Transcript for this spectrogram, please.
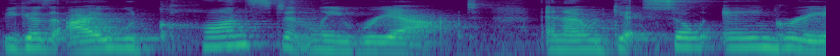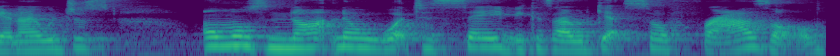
because I would constantly react and I would get so angry and I would just almost not know what to say because I would get so frazzled.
